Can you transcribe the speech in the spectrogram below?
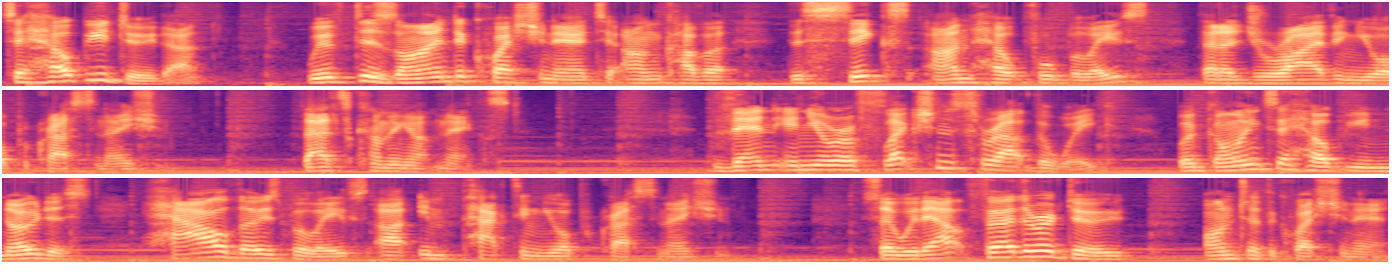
To help you do that, we've designed a questionnaire to uncover the six unhelpful beliefs that are driving your procrastination. That's coming up next. Then, in your reflections throughout the week, we're going to help you notice how those beliefs are impacting your procrastination. So, without further ado, onto the questionnaire.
